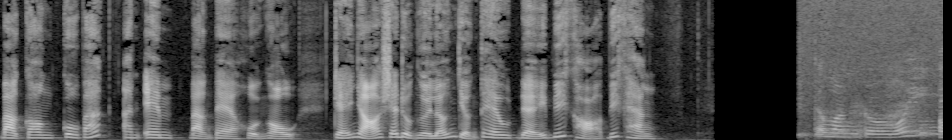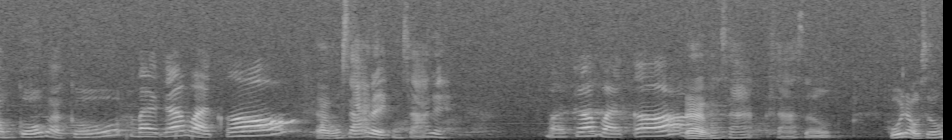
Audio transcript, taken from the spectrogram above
Bà con, cô bác, anh em, bạn bè hội ngộ, trẻ nhỏ sẽ được người lớn dẫn theo để biết họ biết hàng. Ông cố bà cố. Bà cố bà cố. Rồi con xá đi, con xá đi. Bà cố bà cố. Rồi con xá, xá xuống. cúi đầu xuống.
